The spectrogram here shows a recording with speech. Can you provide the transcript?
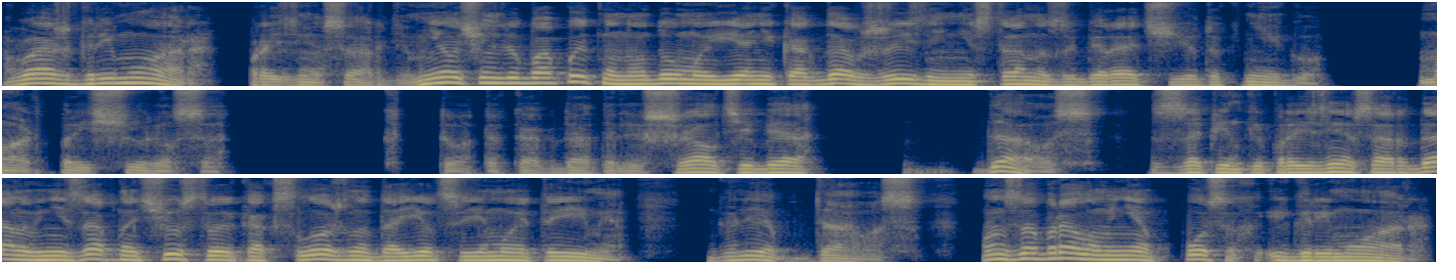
«Ваш гримуар», — произнес Арди, — «мне очень любопытно, но, думаю, я никогда в жизни не стану забирать чью-то книгу». Март прищурился. «Кто-то когда-то лишал тебя...» «Даос», — с запинкой произнес Ардан, внезапно чувствуя, как сложно дается ему это имя — Глеб Давос. Он забрал у меня посох и гримуар.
